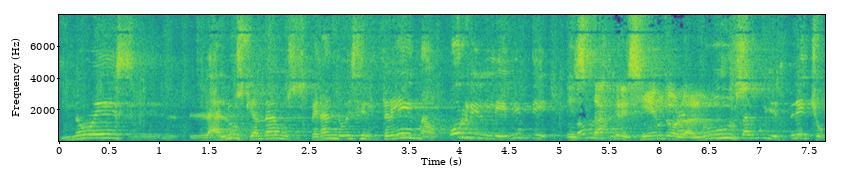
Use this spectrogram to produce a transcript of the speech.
no es eh, la luz que andábamos esperando, es el tren, córrele, vente. Está creciendo la luz. Está muy estrecho.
